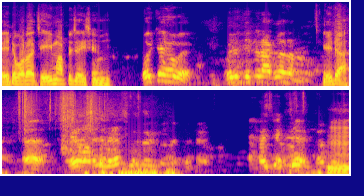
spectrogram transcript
এইটা বড় আছে এই মাপটা চাইছি আমি। ওইটাই হবে। ওই যেটা রাখলেন আপনি এটা হ্যাঁ এই মাপে হুম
